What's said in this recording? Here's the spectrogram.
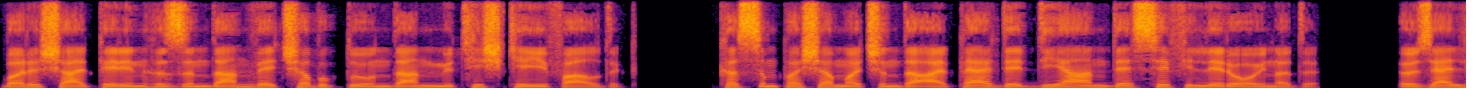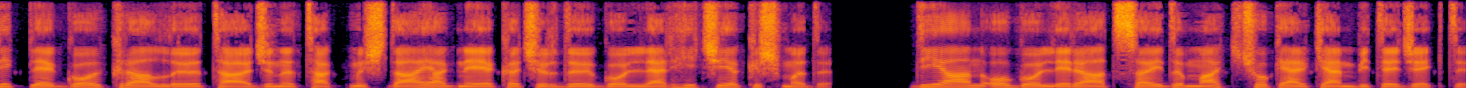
Barış Alper'in hızından ve çabukluğundan müthiş keyif aldık. Kasımpaşa maçında Alper de Dian'de sefilleri oynadı. Özellikle gol krallığı tacını takmış Dayagne'ye kaçırdığı goller hiç yakışmadı. Dian o golleri atsaydı maç çok erken bitecekti.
